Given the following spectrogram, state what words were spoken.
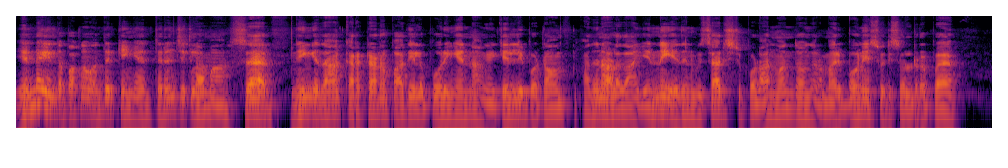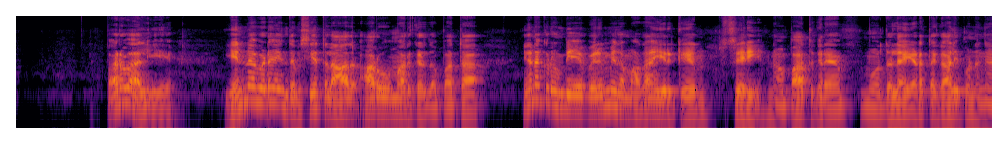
என்ன இந்த பக்கம் வந்திருக்கீங்கன்னு தெரிஞ்சுக்கலாமா? சார் நீங்கள் தான் கரெக்டான பாதையில் போகிறீங்கன்னு நாங்கள் கேள்விப்பட்டோம். அதனால தான் என்ன ஏதுன்னு விசாரிச்சுட்டு போகலான்னு வந்தோங்கிற மாதிரி புவனேஸ்வரி சொல்கிறப்ப பரவாயில்லையே. என்னை விட இந்த விஷயத்தில் ஆர் ஆர்வமாக இருக்கிறத பார்த்தா எனக்கு ரொம்ப பெருமிதமாக தான் இருக்குது சரி நான் பார்த்துக்கிறேன் முதல்ல இடத்த காலி பண்ணுங்க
